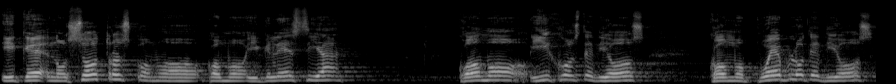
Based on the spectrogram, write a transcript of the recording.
Y que nosotros como, como iglesia, como hijos de Dios, como pueblo de Dios,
